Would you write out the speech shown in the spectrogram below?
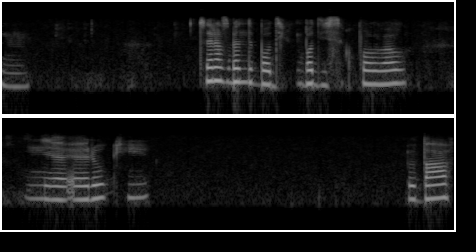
Hmm. Teraz będę body, bodysy kupował. Nie, ruki. Buff.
